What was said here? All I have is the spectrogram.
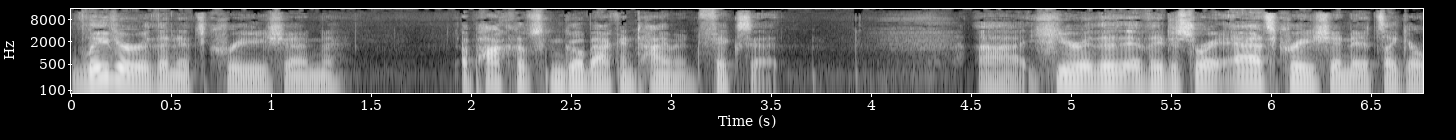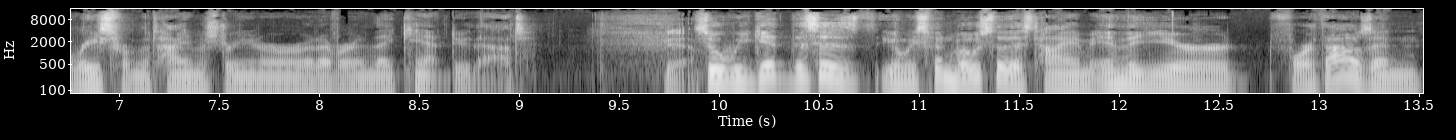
later than its creation, Apocalypse can go back in time and fix it. Uh, here, if they destroy it at its creation, it's like a race from the time stream or whatever, and they can't do that. Yeah. So we get this is you know we spend most of this time in the year 4000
